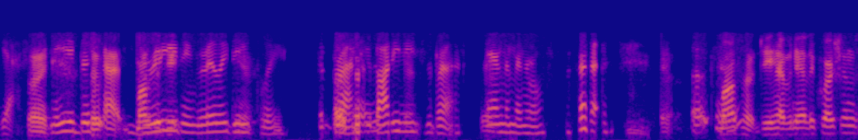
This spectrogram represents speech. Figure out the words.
Yes, Right. you need to So, start Martha, do- breathing really yeah. deeply. The breath. Okay. Your body Yeah. needs the breath Yeah. and the minerals. yeah. Okay. Martha, do you have any other questions,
